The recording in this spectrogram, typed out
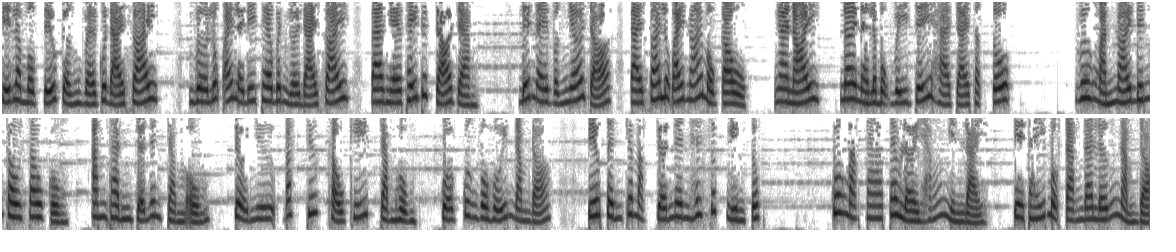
chỉ là một tiểu cận vệ của đại soái, vừa lúc ấy lại đi theo bên người đại soái, ta nghe thấy rất rõ ràng. Đến nay vẫn nhớ rõ, đại soái lúc ấy nói một câu, ngài nói, nơi này là một vị trí hạ trại thật tốt. Vương Mạnh nói đến câu sau cùng, âm thanh trở nên trầm ổn, tựa như bắt chước khẩu khí trầm hùng của quân vô hủy năm đó, biểu tình trên mặt trở nên hết sức nghiêm túc. Quân mặt ta theo lời hắn nhìn lại, chỉ thấy một tảng đá lớn nằm đó,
